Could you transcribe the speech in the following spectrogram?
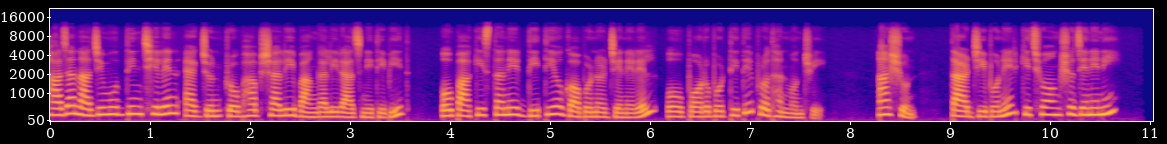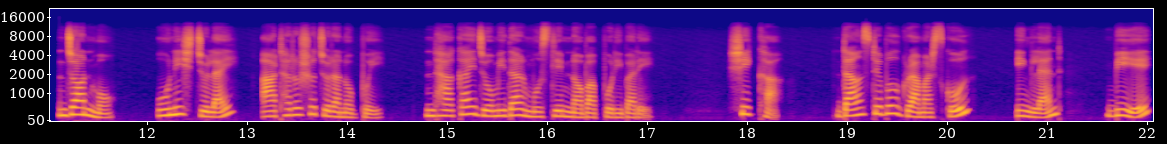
খাজা নাজিমুদ্দিন ছিলেন একজন প্রভাবশালী বাঙালি রাজনীতিবিদ ও পাকিস্তানের দ্বিতীয় গভর্নর জেনারেল ও পরবর্তীতে প্রধানমন্ত্রী। আসুন, তার জীবনের কিছু অংশ জেনে নিই। জন্ম ১৯ জুলাই, আঠারোশো চুরানব্বই। ঢাকায় জমিদার মুসলিম নবাব পরিবারে। শিক্ষা, Dunstable grammar school England, BA,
